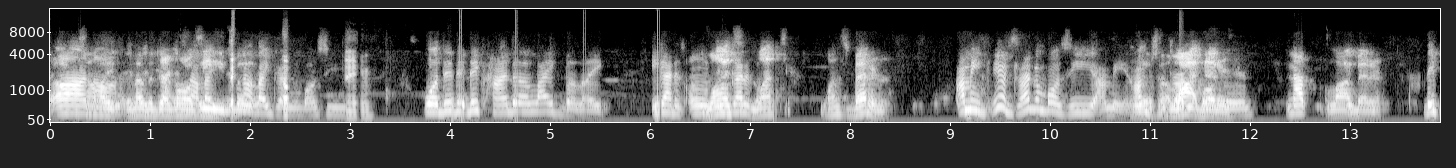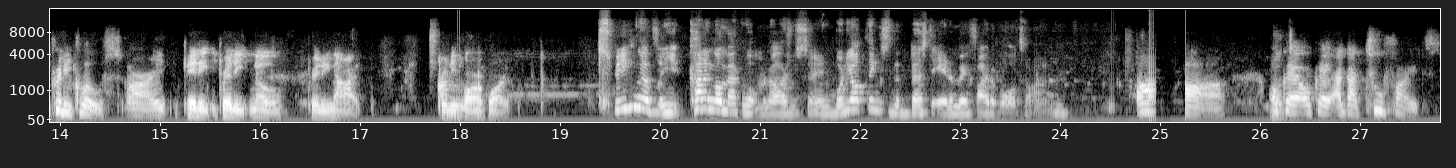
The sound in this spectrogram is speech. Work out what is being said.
Uh, sound no, like another it's Dragon not, Ball it's not Z, Like, it's but- not like Dragon Ball Z. Same. Well, they they, they kind of like, but like it got its own. It Once, got its, once, once better, I mean, yeah, Dragon Ball Z. I mean, Yeah, I'm just a a Dragon lot Ball better. fan. Not a lot better. they pretty close. All right. Pretty, pretty. No, pretty not. Pretty I mean- far apart. Speaking of, kind of going back to what Munashe was saying, what do y'all think is the best anime fight of all time? Ah, okay, okay. I got two fights.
